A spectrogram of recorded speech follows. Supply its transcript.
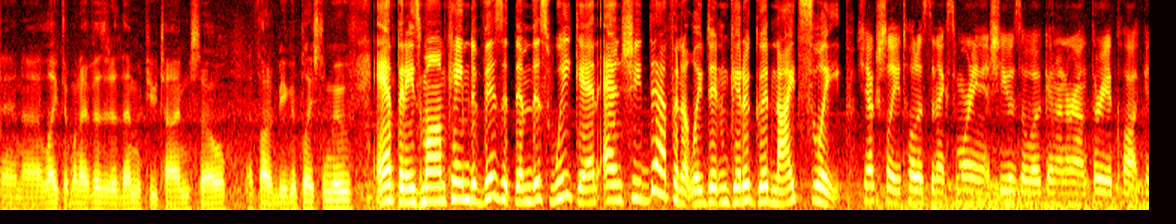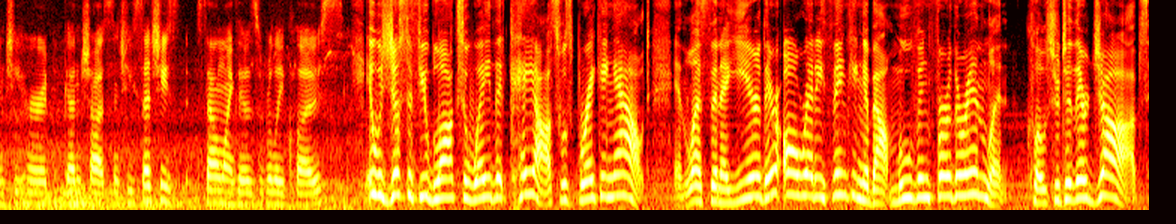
and I liked it when I visited them a few times, so I thought it'd be a good place to move. Anthony's mom came to visit them this weekend, and she definitely didn't get a good night's sleep. She actually told us the next morning that she was awoken at around 3 o'clock and she heard gunshots, and she said she sounded like it was really close. It was just a few blocks away that chaos was breaking out. In less than a year, they're already thinking about moving further inland closer to their jobs.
